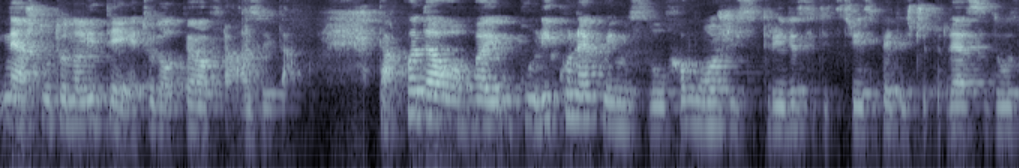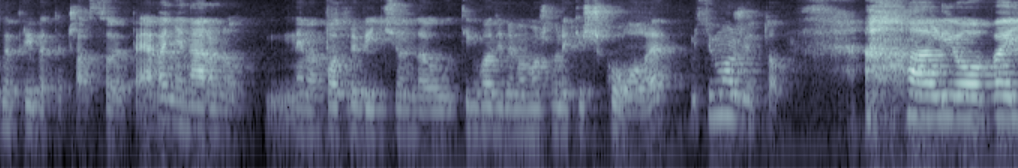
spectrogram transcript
nešto u tonalitetu, da otpeva frazu i tako. Tako da, ovaj, ukoliko neko ima sluha, može iz 30, iz 35, iz 40 da uzme privatne časove pevanja. Naravno, nema potrebe ići onda u tim godinama možda u neke škole. Mislim, može i to. Ali, ovaj,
